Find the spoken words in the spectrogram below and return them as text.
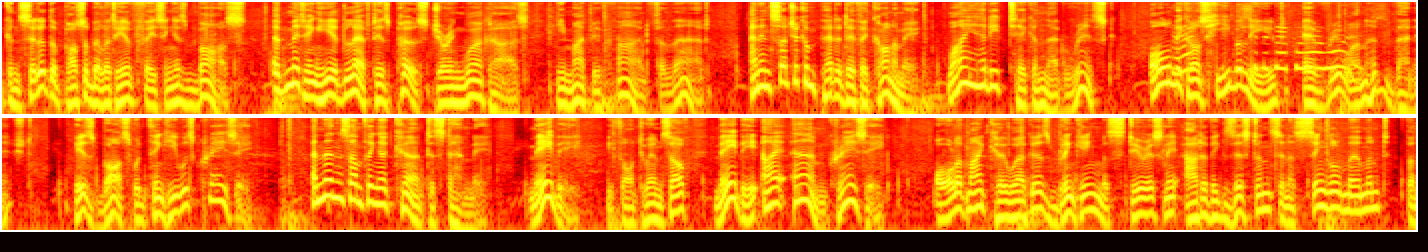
considered the possibility of facing his boss. Admitting he had left his post during work hours, he might be fired for that. And in such a competitive economy, why had he taken that risk? All because he believed everyone had vanished? His boss would think he was crazy. And then something occurred to Stanley. Maybe, he thought to himself, maybe I am crazy. All of my co-workers blinking mysteriously out of existence in a single moment for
